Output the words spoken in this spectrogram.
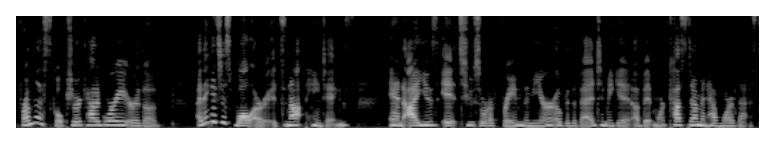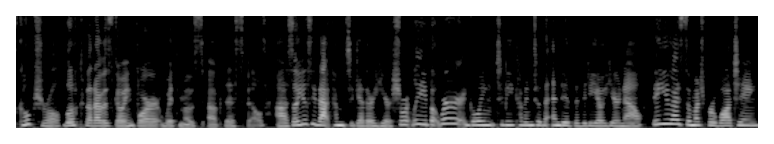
from the sculpture category or the, I think it's just wall art, it's not paintings and I use it to sort of frame the mirror over the bed to make it a bit more custom and have more of that sculptural look that I was going for with most of this build. Uh, so you'll see that come together here shortly, but we're going to be coming to the end of the video here now. Thank you guys so much for watching.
